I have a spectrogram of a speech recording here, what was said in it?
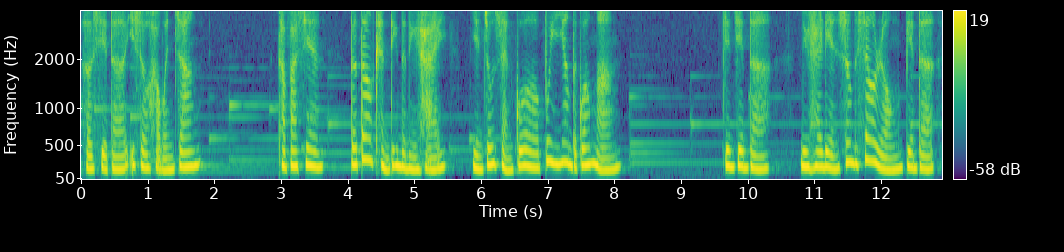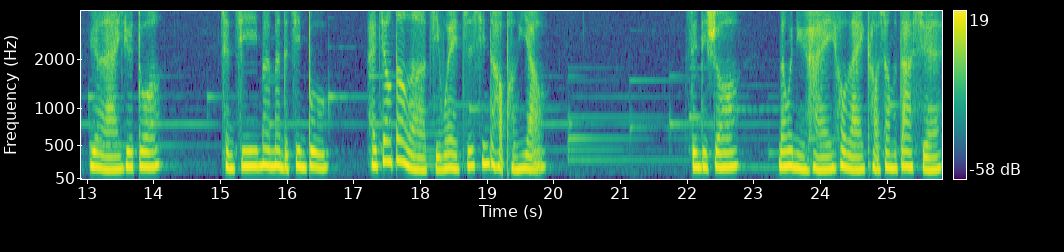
和写的一手好文章，她发现得到肯定的女孩眼中闪过不一样的光芒。渐渐的，女孩脸上的笑容变得越来越多，成绩慢慢的进步。还交到了几位知心的好朋友。Cindy 说，那位女孩后来考上了大学，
